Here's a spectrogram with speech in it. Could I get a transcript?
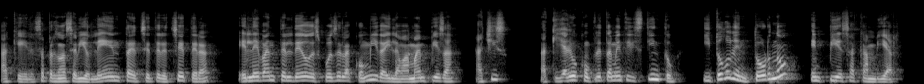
a que esa persona sea violenta, etcétera, etcétera, él levanta el dedo después de la comida y la mamá empieza, achis, aquí hay algo completamente distinto. Y todo el entorno empieza a cambiar.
